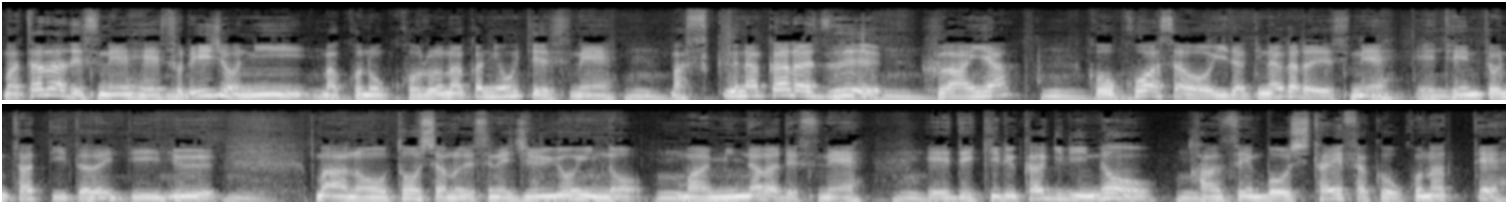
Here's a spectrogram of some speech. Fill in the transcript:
まあ、ただですね、それ以上に、まあ、このコロナ禍においてですね、まあ、少なからず不安や、こう、怖さを抱きながらですね、店頭に立っていただいている、まあ、あの、当社のですね、従業員の、まあ、みんながですね、できる限りの感染防止対策を行って、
